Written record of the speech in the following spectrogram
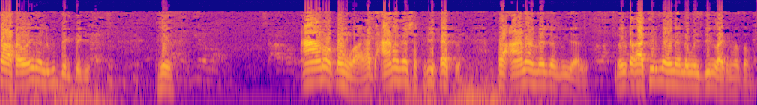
waa inaan lagu degdegi. Caanoo dhan waayo hadda caanaha meesha ku yaalla. Caanaha meeshan ku yaalla. Dhaqaatiir ma inaan na weydiin laakin mar damba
